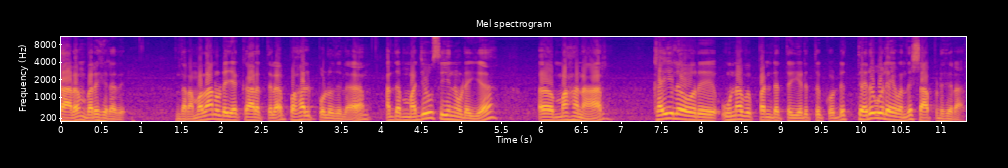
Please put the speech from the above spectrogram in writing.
காலம் வருகிறது. இந்த ரமதானுடைய காலத்தில் பகல் பொழுதில் அந்த மஜூசியினுடைய மகனார் கையில் ஒரு உணவு பண்டத்தை எடுத்துக்கொண்டு தெருவிலே வந்து சாப்பிடுகிறார்.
